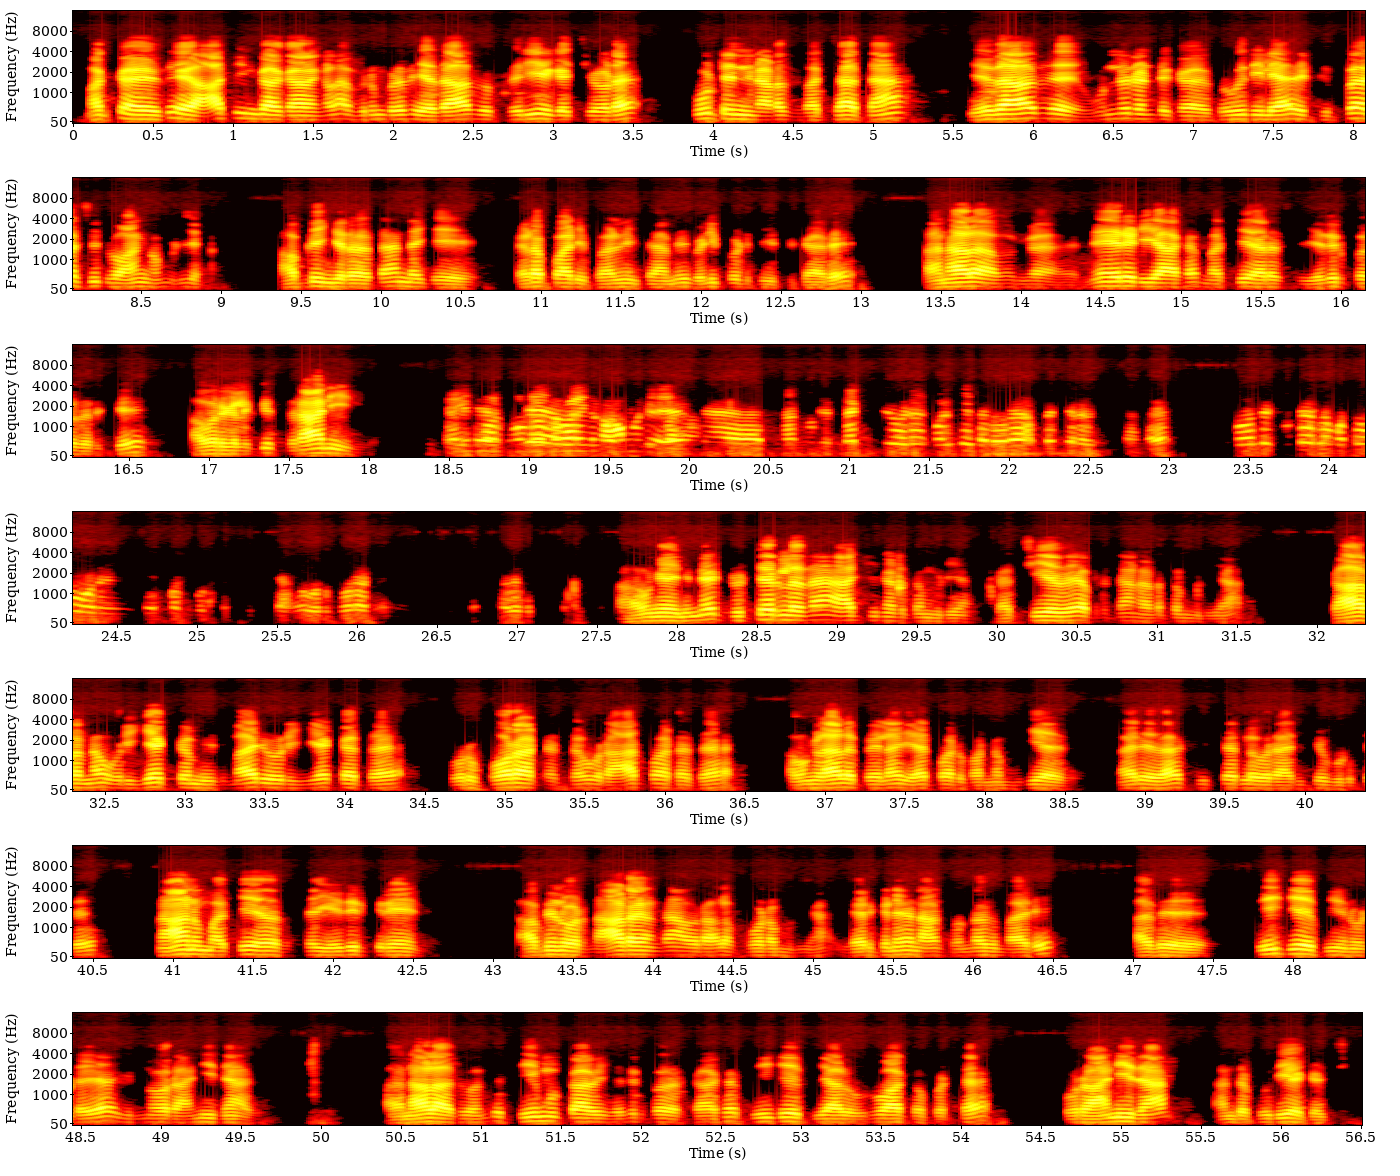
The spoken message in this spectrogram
மக்கள் இது அதிமுக காரங்கெல்லாம் விரும்புறது ஏதாவது பெரிய கட்சியோட கூட்டணி நடந்து வச்சா தான் ஏதாவது ஒன்று ரெண்டு க தொகுதியிலேயாவது டிபாசிட் வாங்க முடியும். அப்படிங்கிறத தான் இன்னைக்கு எடப்பாடி பழனிசாமி வெளிப்படுத்திட்டு இருக்காரு. அதனால அவங்க நேரடியாக மத்திய அரசு எதிர்ப்பதற்கு அவர்களுக்கு திராணி இல்லை. தன்னுடைய கட்சியோட கொள்கை தலைவரை இப்போ வந்து ட்விட்டர்ல மட்டும் ஒரு ஸ்டேட்மெண்ட் கொடுத்துருக்காங்க ஒரு போராட்டம் அவங்க இனிமேல் ட்விட்டரில் தான் ஆட்சி நடத்த முடியும். கட்சியவே அப்படி தான் நடத்த முடியும். காரணம் ஒரு இயக்கம் இது மாதிரி ஒரு இயக்கத்தை ஒரு போராட்டத்தை ஒரு ஆர்ப்பாட்டத்தை அவங்களால இப்ப எல்லாம் ஏற்பாடு பண்ண முடியாது. மாதிரி ஏதாவது ட்விட்டரில் ஒரு அறிக்கை கொடுத்து நானும் மத்திய அரசை எதிர்க்கிறேன் அப்படின்னு ஒரு நாடகம் தான் அவரால் போட முடியும். ஏற்கனவே நான் சொன்னது மாதிரி அது பிஜேபியினுடைய இன்னொரு அணி தான் அது. அதனால் அது வந்து திமுகவை எதிர்ப்பதற்காக பிஜேபியால் உருவாக்கப்பட்ட ஒரு அணி தான் அந்த புதிய கட்சி.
